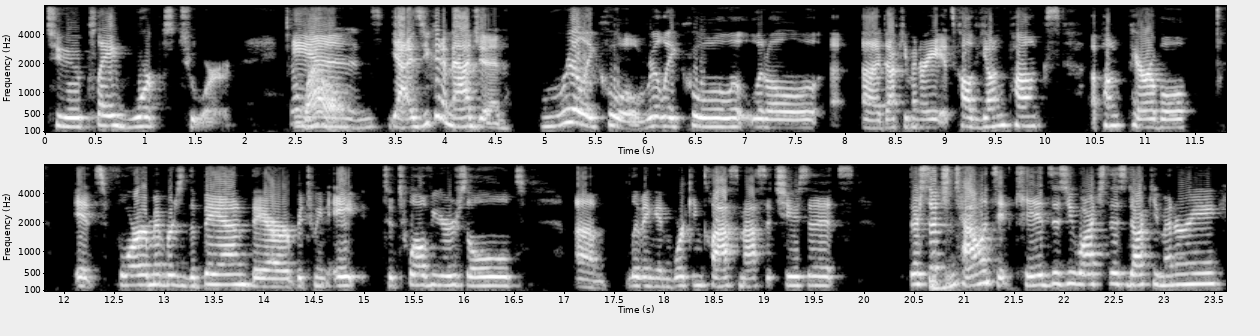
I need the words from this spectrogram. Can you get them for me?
to play Warped Tour. Oh, and wow. yeah, as you can imagine, really cool, really cool little uh, documentary. It's called Yung Punx, a punk parable. It's four members of the band. They are between eight to 12 years old, um, living in working class Massachusetts. They're such mm-hmm. talented kids as you watch this documentary,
